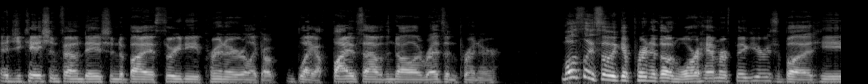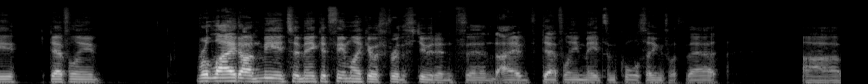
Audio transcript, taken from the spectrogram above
education foundation to buy a 3d printer like a like a $5000 resin printer mostly so he could print his own warhammer figures but he definitely relied on me to make it seem like it was for the students and i've definitely made some cool things with that uh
